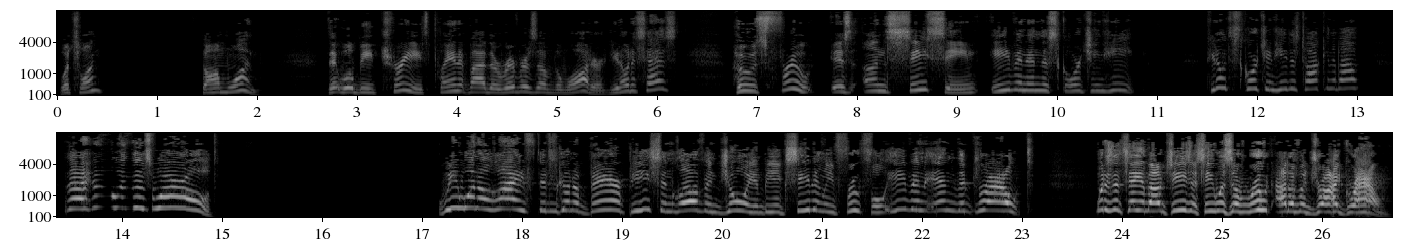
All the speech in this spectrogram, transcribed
What's one? Psalm 1 that will be trees planted by the rivers of the water. Do you know what it says? Whose fruit is unceasing even in the scorching heat. Do you know what the scorching heat is talking about? The hell in this world. We want a life that is going to bear peace and love and joy and be exceedingly fruitful even in the drought. What does it say about Jesus? He was a root out of a dry ground.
